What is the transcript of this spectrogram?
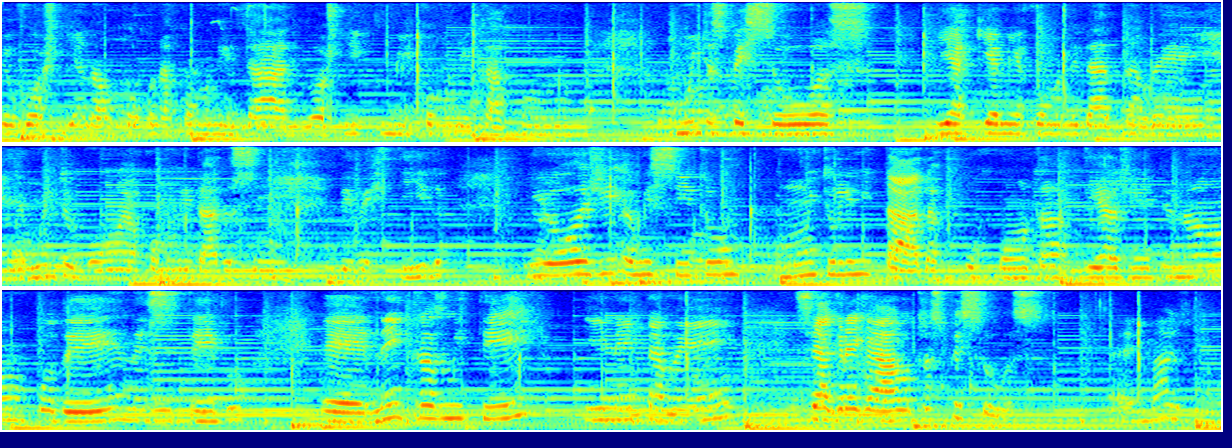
eu gosto de andar um pouco na comunidade, gosto de me comunicar com muitas pessoas. E aqui a minha comunidade também é muito bom, é uma comunidade assim divertida. E hoje eu me sinto muito limitada por conta de a gente não poder nesse tempo é, nem transmitir e nem também se agregar a outras pessoas. É, imagino.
